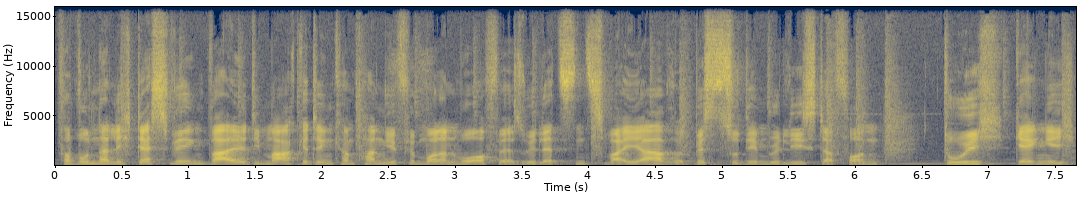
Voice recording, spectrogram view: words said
Verwunderlich deswegen, weil die Marketingkampagne für Modern Warfare, so die letzten zwei Jahre bis zu dem Release davon, durchgängig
